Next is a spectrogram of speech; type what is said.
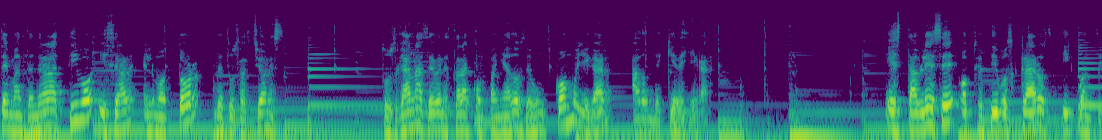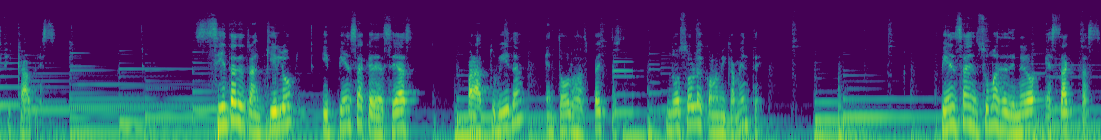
te mantendrán activo y serán el motor de tus acciones. Tus ganas deben estar acompañados de un cómo llegar a donde quieres llegar. Establece objetivos claros y cuantificables. Siéntate tranquilo y piensa que deseas para tu vida en todos los aspectos, no solo económicamente. Piensa en sumas de dinero exactas.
